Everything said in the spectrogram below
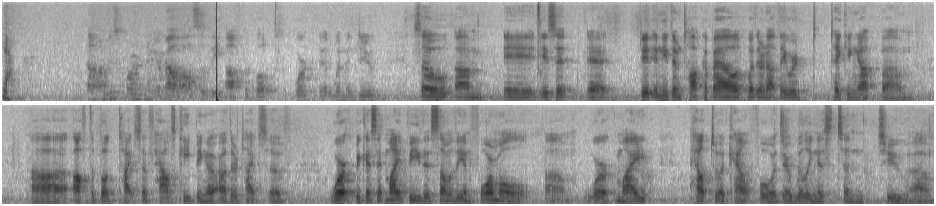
Yeah. Um, I'm just wondering about also the off-the-books work that women do. So um, is it, uh, did any of them talk about whether or not they were taking up um, uh, off-the-book types of housekeeping or other types of work? Because it might be that some of the informal um, work might help to account for their willingness to, to um,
